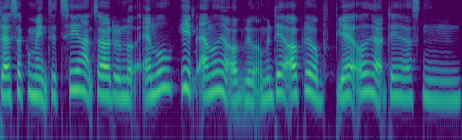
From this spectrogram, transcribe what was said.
da jeg så kom ind til Teheran, så var det jo noget andet, helt andet, jeg oplever. Men det, jeg oplever på bjerget her, det er sådan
